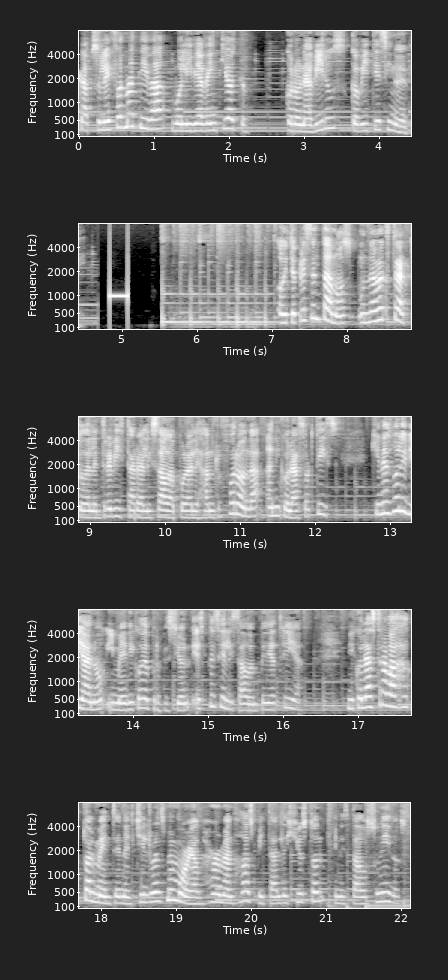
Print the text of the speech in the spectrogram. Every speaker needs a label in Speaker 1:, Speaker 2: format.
Speaker 1: Cápsula informativa Bolivia 28. Coronavirus COVID-19. Hoy te presentamos un nuevo extracto de la entrevista realizada por Alejandro Foronda a Nicolás Ortiz, quien es boliviano y médico de profesión especializado en pediatría. Nicolás trabaja actualmente en el Children's Memorial Hermann Hospital de Houston, en Estados Unidos.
